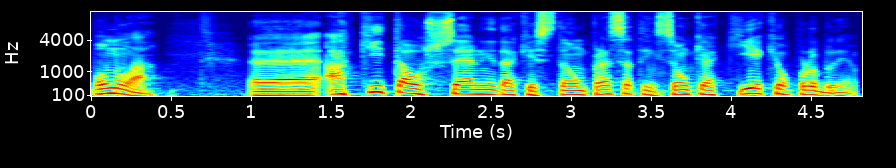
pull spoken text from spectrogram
Vamos lá. É, aqui tá o cerne da questão, presta atenção que aqui é que é o problema.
